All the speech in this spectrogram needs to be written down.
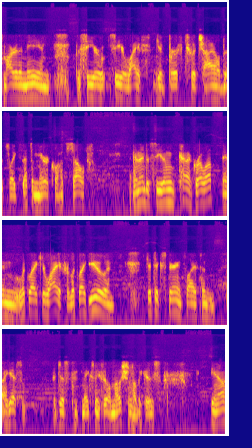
smarter than me, and to see your see your wife give birth to a child, it's like that's a miracle in itself. And then to see them kind of grow up and look like your wife or look like you, and get to experience life, and I guess it just makes me feel emotional because you know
